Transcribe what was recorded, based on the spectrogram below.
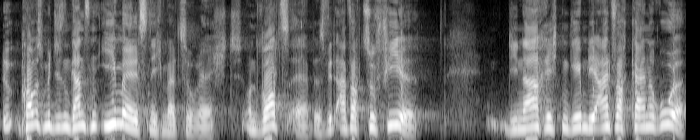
du kommst mit diesen ganzen E-Mails nicht mehr zurecht und WhatsApp, es wird einfach zu viel. Die Nachrichten geben dir einfach keine Ruhe.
